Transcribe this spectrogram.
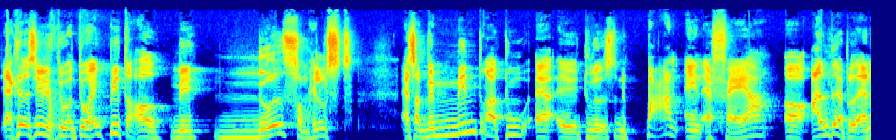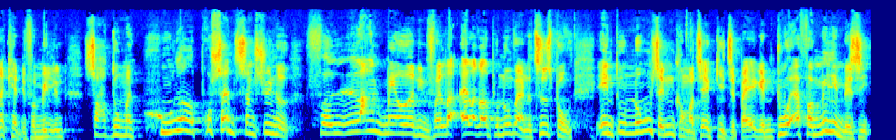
jeg er ked af at sige det, du, du har ikke bidraget med noget som helst. Altså, ved mindre du er, øh, du ved, sådan et barn af en affære, og aldrig er blevet anerkendt i familien, så har du med 100% sandsynlighed fået langt mere ud af dine forældre allerede på nuværende tidspunkt, end du nogensinde kommer til at give tilbage igen. Du er familiemæssigt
